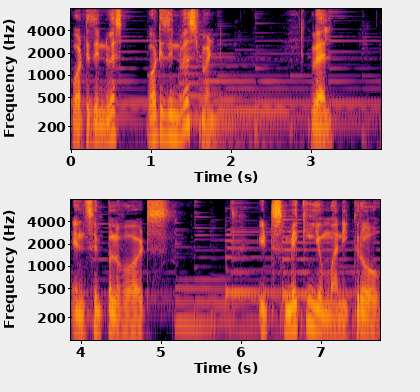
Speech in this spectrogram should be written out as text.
what is invest? What is investment? Well, in simple words, it's making your money grow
